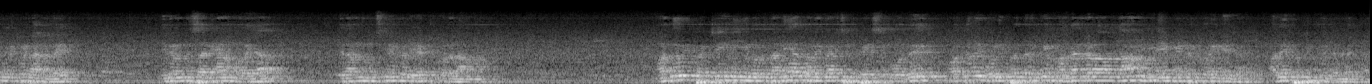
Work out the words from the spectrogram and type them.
குறிப்பிட்டாங்களே இது வந்து சரியான முறையா? இதை வந்து முஸ்லீம்கள் ஏற்றுக்கொள்ளலாமா? மதுவை பற்றி நீங்கள் ஒரு தனியார் தொலைக்காட்சியில் பேசும்போது மதுவை ஒழிப்பதற்கு மதங்களால் தான் முடியும் என்று கூறினீர்கள். அதை பற்றி குறிப்பிட்டார்கள்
